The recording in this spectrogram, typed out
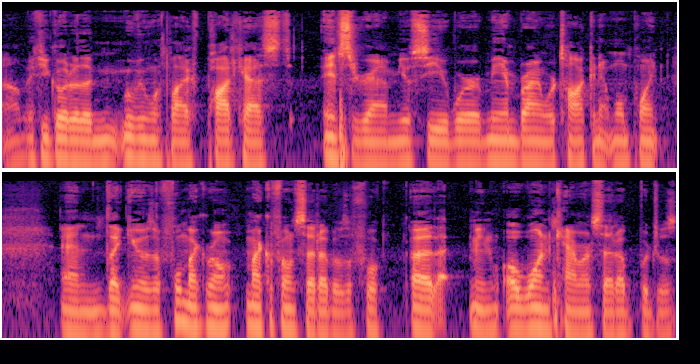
Um, if you go to the Moving with Life podcast Instagram, you'll see where me and Brian were talking at one point, and like you know, it was a full micro- microphone setup. It was a full, uh, I mean, a one camera setup, which was,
